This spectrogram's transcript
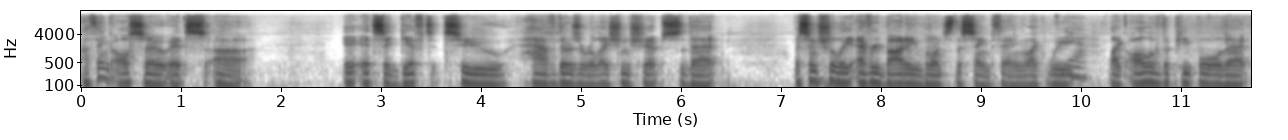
I think also it's uh, it, it's a gift to have those relationships that essentially everybody wants the same thing. Like we, Yeah. like all of the people that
